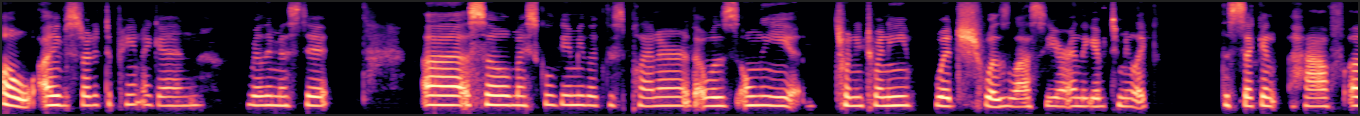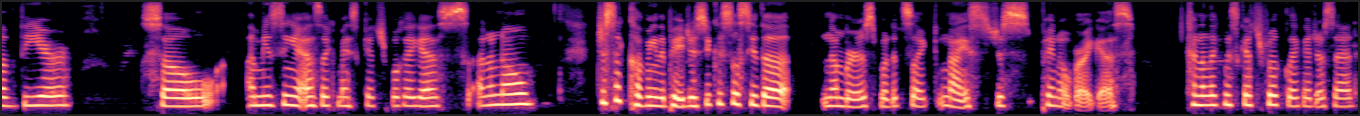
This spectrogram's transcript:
Oh, I've started to paint again. Really missed it. Uh, so my school gave me like this planner that was only 2020, which was last year, and they gave it to me like the second half of the year. So I'm using it as like my sketchbook, I guess. I don't know. Just like covering the pages. You can still see the numbers, but it's like nice. Just paint over, I guess. Kind of like my sketchbook, like I just said.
